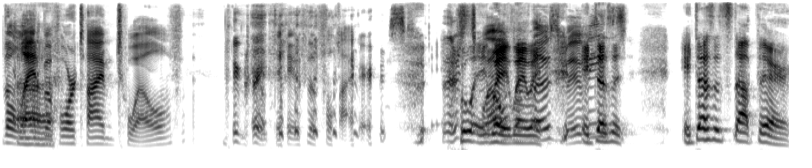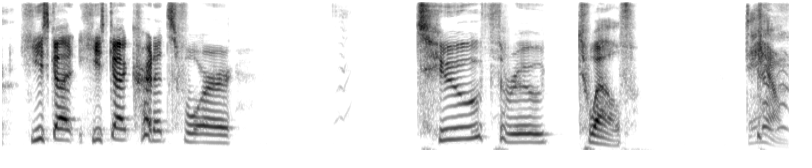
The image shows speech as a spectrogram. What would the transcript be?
The Land Uh, Before Time 12? The Great Day of the Flyers. There's Wait, 12 wait, wait, wait. those movies? It doesn't. It doesn't stop there. He's got he's got credits for two through twelve. Damn.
